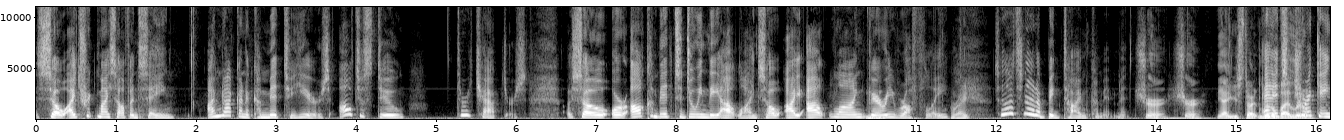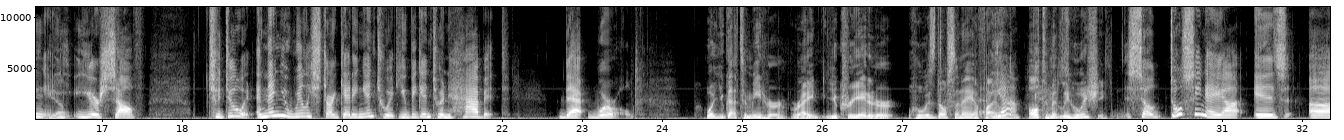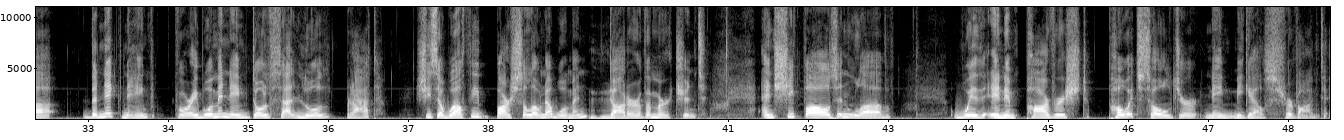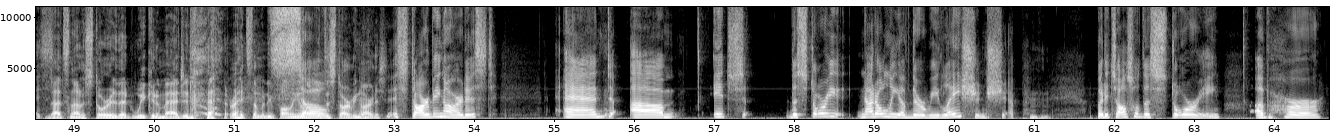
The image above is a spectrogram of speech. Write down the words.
So I trick myself in saying, I'm not going to commit to years. I'll just do three chapters. So, or I'll commit to doing the outline. So I outline mm-hmm. very roughly. Right. So that's not a big time commitment. Sure. Sure. Yeah. You start little by little. tricking Yeah. yourself to do it. And then you really start getting into it. You begin to inhabit that world. Well, you got to meet her, right? You created her. Who is Dulcinea finally? yeah. Ultimately, who is she? So Dulcinea is uh, the nickname for a woman named Dolça Llull Prat. She's a wealthy Barcelona woman, daughter of a merchant, and she falls in love with an impoverished poet soldier named Miguel Cervantes. That's not a story that we can imagine, right? Somebody falling in love with a starving artist. a starving artist, and um, it's the story not only of their relationship, but it's also the story of her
